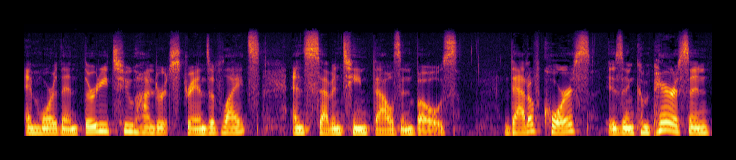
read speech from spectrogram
and more than 3,200 strands of lights and 17,000 bows. That, of course, is in comparison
